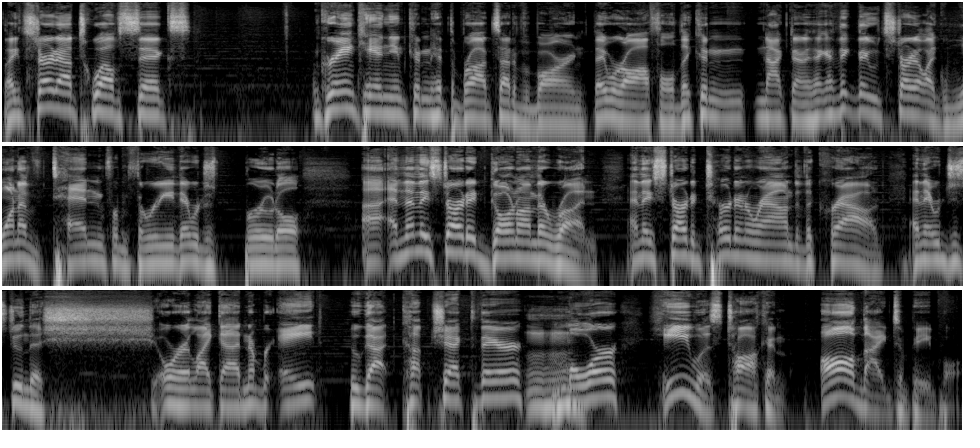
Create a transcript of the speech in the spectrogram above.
Like it started out 12-6. Grand Canyon couldn't hit the broadside of a barn. They were awful. They couldn't knock down anything. I think they would start at like one of 10 from three. They were just brutal. Uh, and then they started going on their run and they started turning around to the crowd and they were just doing the shh or like uh, number eight who got cup checked there more. He was talking all night to people.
